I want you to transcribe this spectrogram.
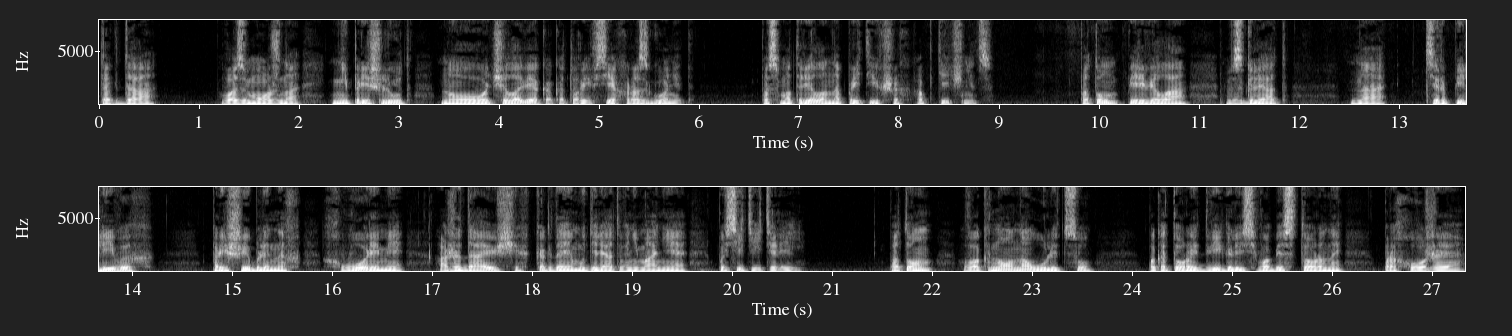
Тогда Возможно, не пришлют нового человека, который всех разгонит. Посмотрела на притихших аптечниц. Потом перевела взгляд на терпеливых, пришибленных хворями, ожидающих, когда им уделят внимание посетителей. Потом в окно на улицу, по которой двигались в обе стороны прохожие.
